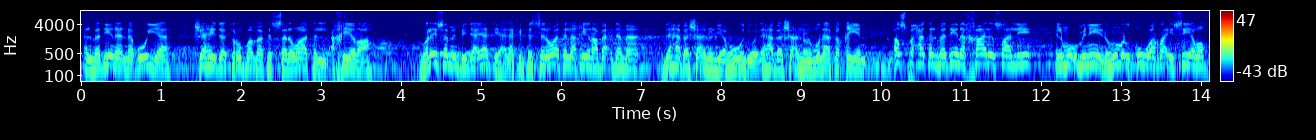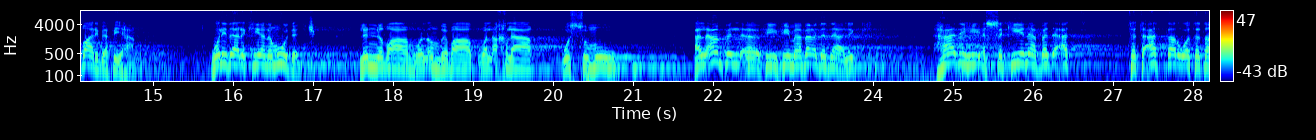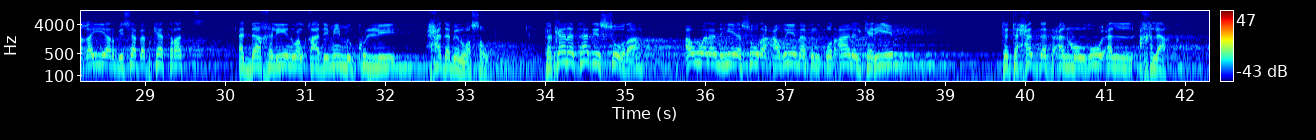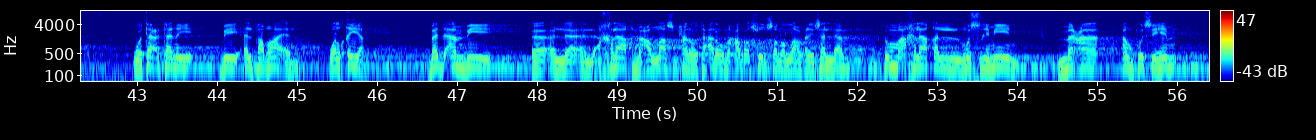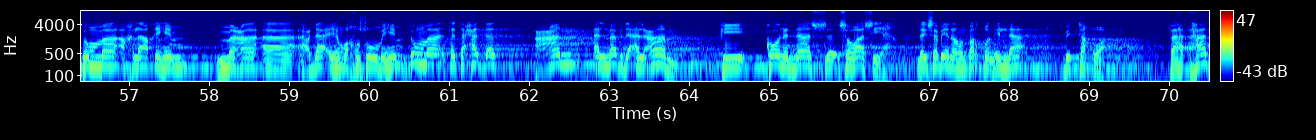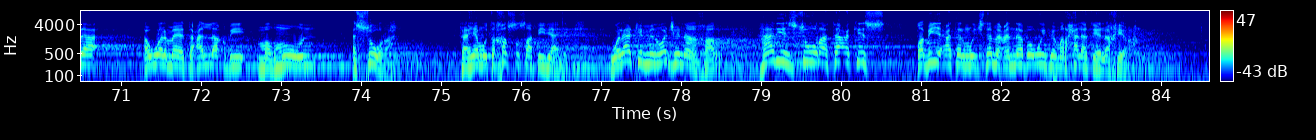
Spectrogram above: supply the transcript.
المدينة النبوية شهدت ربما في السنوات الأخيرة وليس من بدايتها لكن في السنوات الأخيرة بعدما ذهب شأن اليهود وذهب شأن المنافقين أصبحت المدينة خالصة للمؤمنين هم القوة الرئيسية والضاربة فيها. ولذلك هي نموذج للنظام والانضباط والأخلاق والسمو. الآن في في فيما بعد ذلك هذه السكينة بدأت تتأثر وتتغير بسبب كثرة الداخلين والقادمين من كل حدب وصوب. فكانت هذه السورة أولا هي سورة عظيمة في القرآن الكريم تتحدث عن موضوع الأخلاق وتعتني بالفضائل والقيم بدءا بالأخلاق مع الله سبحانه وتعالى ومع الرسول صلى الله عليه وسلم ثم أخلاق المسلمين مع أنفسهم ثم أخلاقهم مع آه، أعدائهم وخصومهم ثم تتحدث عن المبدأ العام في كون الناس سواسية ليس بينهم فرق إلا بالتقوى. فهذا أول ما يتعلق بمضمون السورة فهي متخصصة في ذلك. ولكن من وجه آخر هذه السورة تعكس طبيعة المجتمع النبوي في مرحلته الأخيرة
